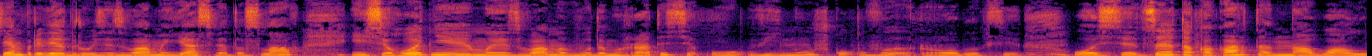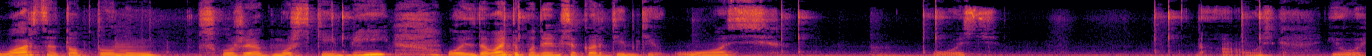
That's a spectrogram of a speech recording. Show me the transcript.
Всім привіт, друзі! З вами я, Святослав, і сьогодні ми з вами будемо гратися у війнушку в Роблоксі. Ось це така карта на Wild Wars, тобто, ну, схоже, як морський бій. Ось, давайте подивимося картинки. Ось. Ось. Да, ось. І ось.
